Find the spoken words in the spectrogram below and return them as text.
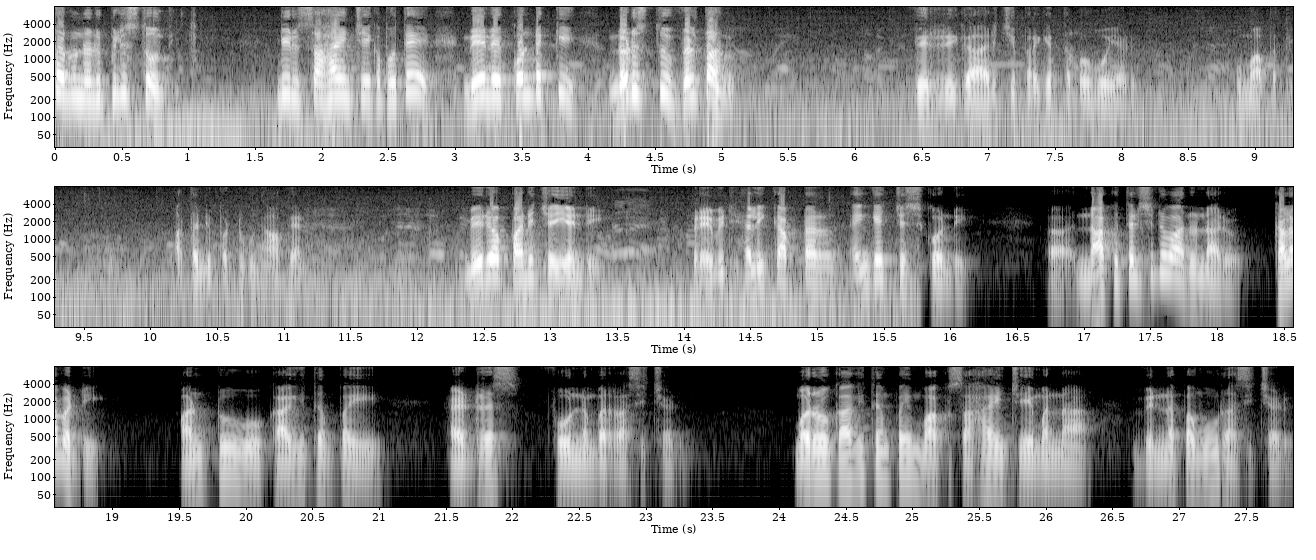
తను నన్ను పిలుస్తోంది. మీరు సహాయం చేయకపోతే నేనే కొండెక్కి నడుస్తూ వెళ్తాను. వెర్రిగా అరిచి పరిగెత్తబోబోయాడు ఉమాపతి. అతన్ని పట్టుకుని ఆపాను. మీరు పని చేయండి. ప్రైవేట్ హెలికాప్టర్ ఎంగేజ్ చేసుకోండి. నాకు తెలిసిన వారు ఉన్నారు కలవండి అంటూ ఓ కాగితంపై అడ్రస్ ఫోన్ నెంబర్ రాసిచ్చాడు. మరో కాగితంపై మాకు సహాయం చేయమన్న విన్నపము రాసిచ్చాడు.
